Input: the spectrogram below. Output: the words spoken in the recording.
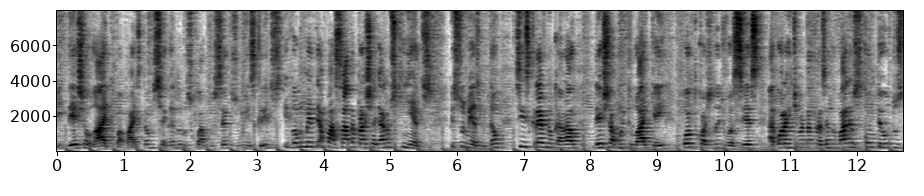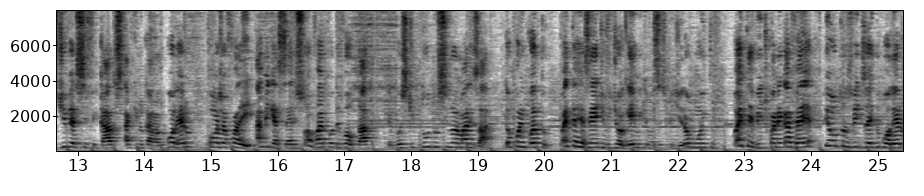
e deixa o like, papai. Estamos chegando nos 400 mil inscritos e vamos meter a passada para chegar nos 500. Isso mesmo, então se inscreve no canal, deixa muito like aí, conto com a ajuda de vocês. Agora a gente vai estar trazendo vários conteúdos diversificados aqui no canal do Goleiro. Como eu já falei, a Miga Série só vai poder voltar depois que tudo se normalizar. Então por enquanto vai ter resenha de videogame que vocês pediram muito, vai ter vídeo com a nega véia e outros vídeos aí do goleiro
